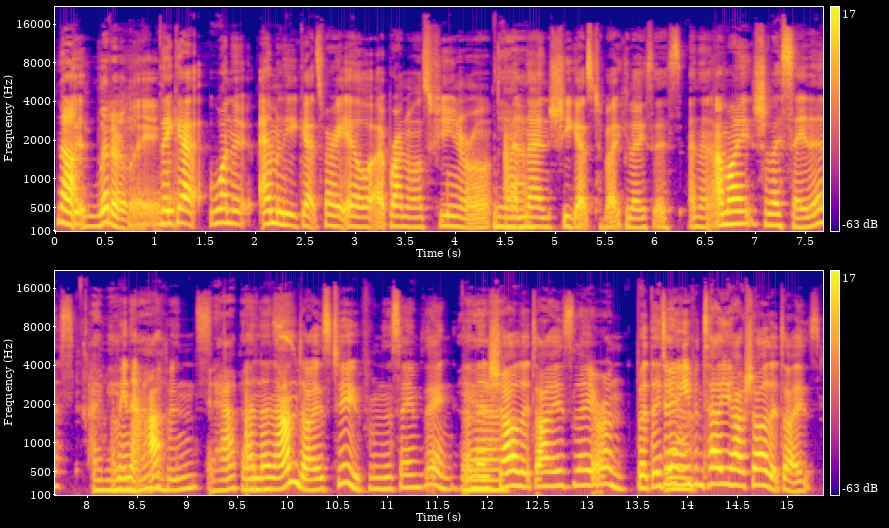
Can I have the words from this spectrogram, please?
Not the- literally. they get one Emily gets very ill at Branwell's funeral Yeah. and then she gets tuberculosis and then am I should I say this? I mean, I mean it happens. It happens. And then Anne dies too from the same thing. And then Charlotte dies later on. But they don't Yeah. even tell you how Charlotte dies.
